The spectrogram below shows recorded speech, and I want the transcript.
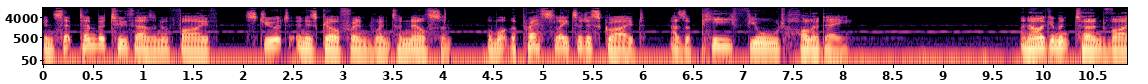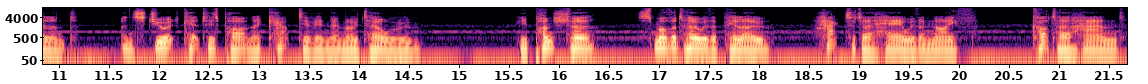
In September 2005, Stewart and his girlfriend went to Nelson on what the press later described as a P fueled holiday. An argument turned violent, and Stewart kept his partner captive in their motel room. He punched her, smothered her with a pillow, hacked at her hair with a knife, cut her hand,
